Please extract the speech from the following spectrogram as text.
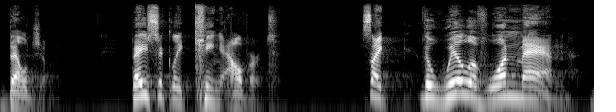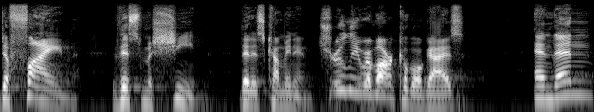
Belgium. Basically, King Albert. It's like the will of one man define this machine that is coming in. Truly remarkable, guys. And then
